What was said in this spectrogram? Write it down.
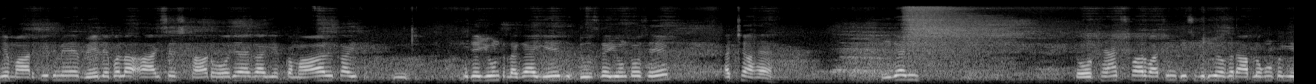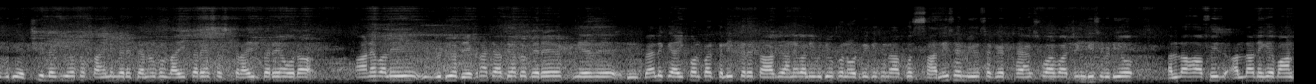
ये मार्केट में अवेलेबल आज से स्टार्ट हो जाएगा। ये कमाल का मुझे यूनिट लगा ये दूसरे यूनिटों से अच्छा है। ठीक है जी। तो thanks for watching this video अगर आप लोगों को ये वीडियो अच्छी लगी हो तो काइंडली मेरे चैनल को लाइक करें सब्सक्राइब करें और आने वाली वीडियो देखना चाहते हैं तो मेरे बेल के आइकॉन पर क्लिक करें ताकि आने वाली वीडियो का नोटिफिकेशन आपको आसानी से मिल सके। Thanks for watching this video अल्लाह हाफिज़, अल्लाह निगेबान।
